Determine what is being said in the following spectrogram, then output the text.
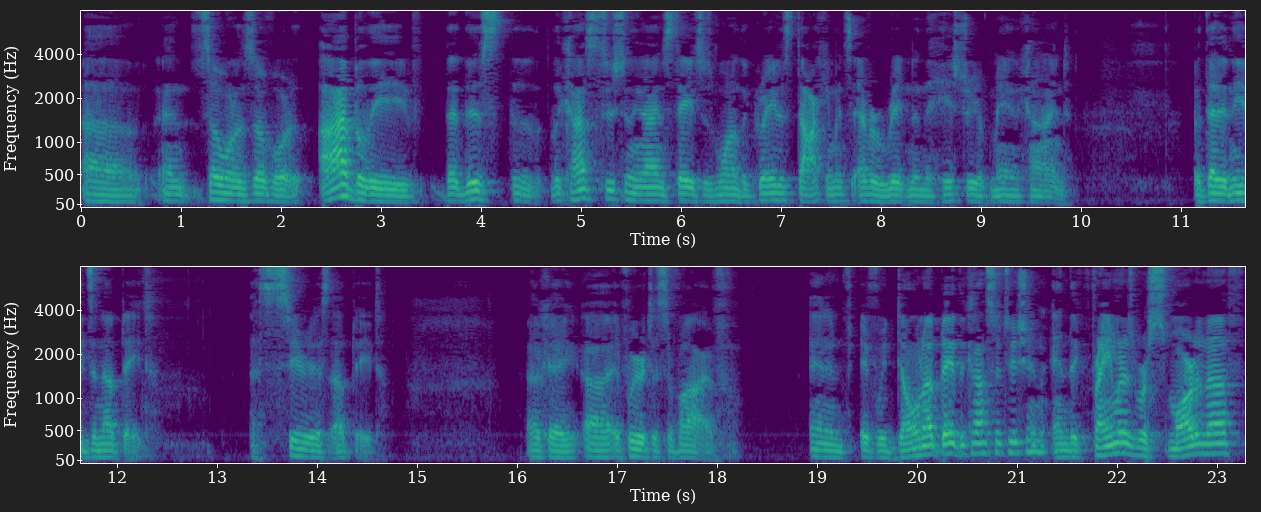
uh, and so on and so forth. I believe that this, the, the Constitution of the United States is one of the greatest documents ever written in the history of mankind, but that it needs an update, a serious update okay, uh, if we were to survive. And if, if we don't update the Constitution and the framers were smart enough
